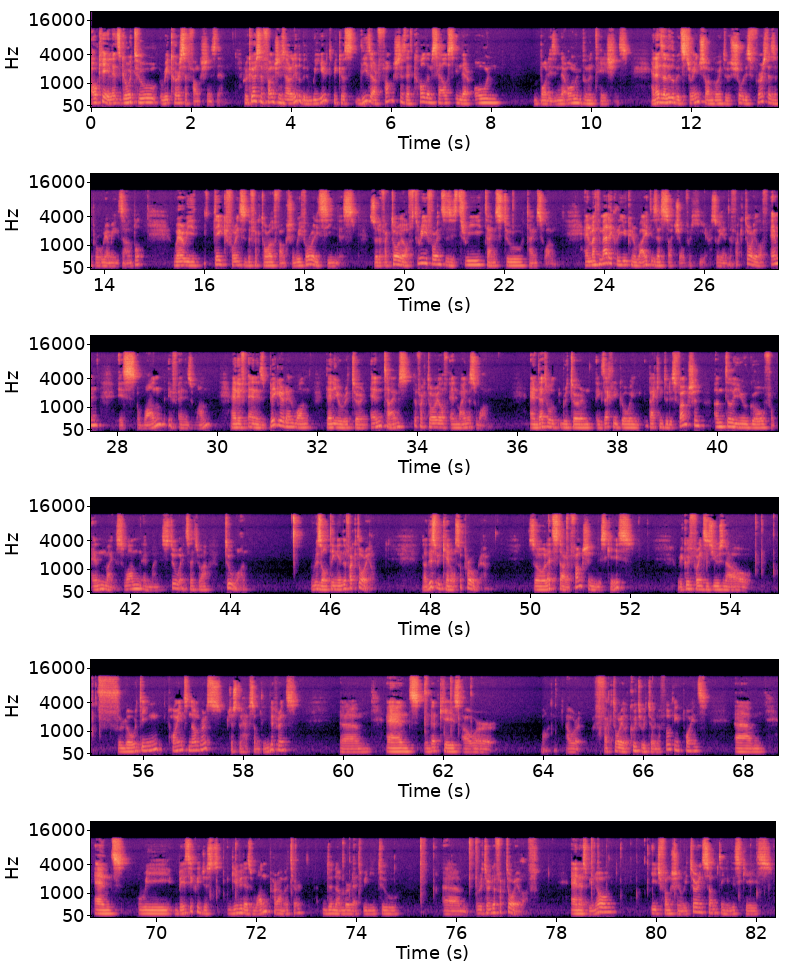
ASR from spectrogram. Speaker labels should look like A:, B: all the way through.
A: Okay, let's go to recursive functions then. Recursive functions are a little bit weird because these are functions that call themselves in their own bodies, in their own implementations. And that's a little bit strange, so I'm going to show this first as a programming example, where we take, for instance, the factorial function. We've already seen this. So the factorial of 3, for instance, is 3 times 2 times 1. And mathematically, you can write this as such over here. So you have the factorial of n is 1 if n is 1. And if n is bigger than 1, then you return n times the factorial of n minus 1. And that will return exactly going back into this function until you go from n minus 1, n minus 2, etc. to 1, resulting in the factorial. Now this we can also program. So let's start a function in this case. We could, for instance, use now floating point numbers just to have something different. Um, and in that case, our well, our factorial could return a floating point. Um, and we basically just give it as one parameter the number that we need to um, return the factorial of. And as we know, each function returns something. In this case,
